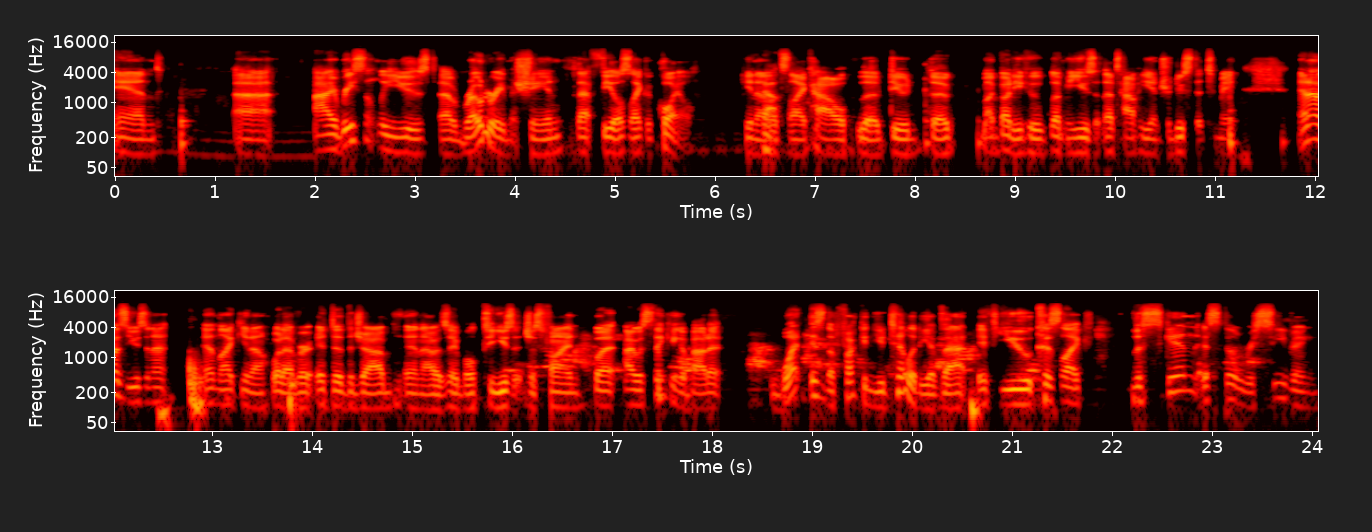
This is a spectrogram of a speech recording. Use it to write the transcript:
and uh, I recently used a rotary machine that feels like a coil. You know, Yeah. it's like how the dude, the my buddy who let me use it, that's how he introduced it to me. And I was using it and like, you know, whatever, it did the job and I was able to use it just fine. But I was thinking about it. What is the fucking utility of that if you cuz like the skin is still receiving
